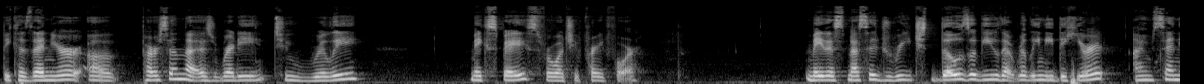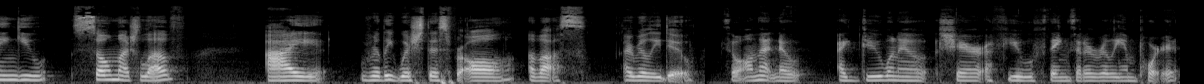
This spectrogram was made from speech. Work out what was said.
Because then you're a person that is ready to really make space for what you prayed for. May this message reach those of you that really need to hear it. I'm sending you so much love. I really wish this for all of us. I really do. So, on that note, I do want to share a few things that are really important.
